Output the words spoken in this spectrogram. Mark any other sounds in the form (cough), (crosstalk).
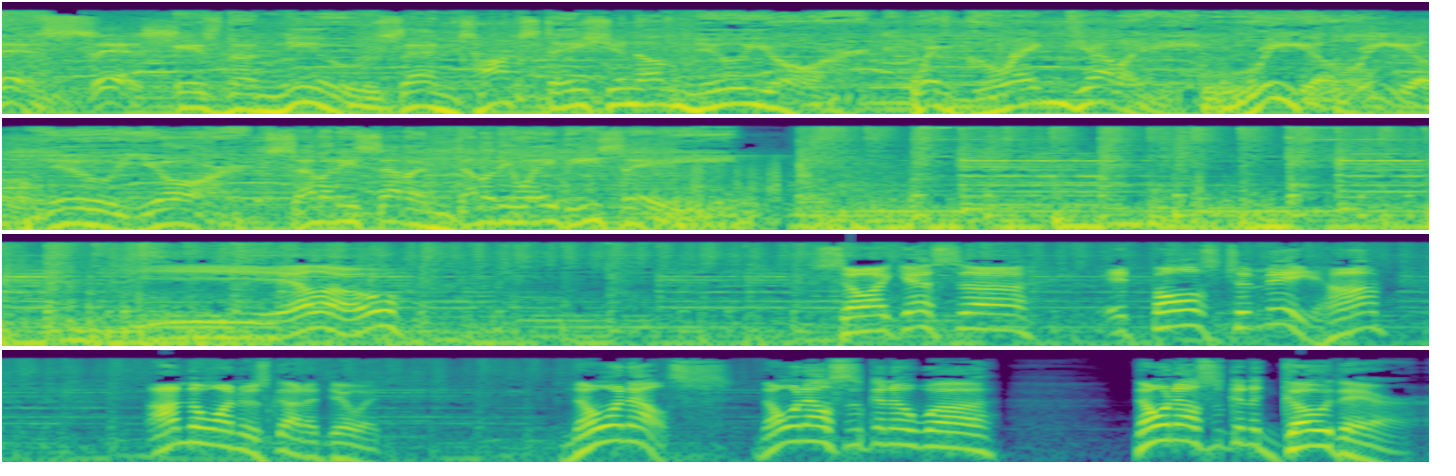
This, this is the news and talk station of New York with Greg Kelly. Real, real New York. 77 WABC. Hello. So I guess uh, it falls to me, huh? I'm the one who's got to do it. No one else. No one else is going to. Uh, no one else is going to go there.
